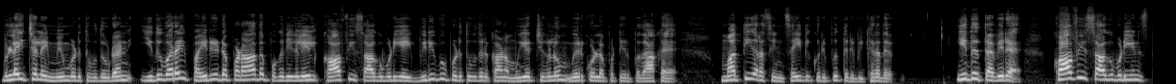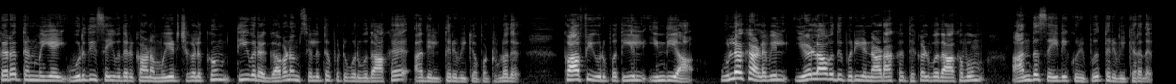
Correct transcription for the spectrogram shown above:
விளைச்சலை மேம்படுத்துவதுடன் இதுவரை பயிரிடப்படாத பகுதிகளில் காஃபி சாகுபடியை விரிவுபடுத்துவதற்கான முயற்சிகளும் மேற்கொள்ளப்பட்டிருப்பதாக மத்திய அரசின் செய்திக்குறிப்பு தெரிவிக்கிறது. இது தவிர காஃபி சாகுபடியின் ஸ்திரத்தன்மையை உறுதி செய்வதற்கான முயற்சிகளுக்கும் தீவிர கவனம் செலுத்தப்பட்டு வருவதாக அதில் தெரிவிக்கப்பட்டுள்ளது. காஃபி உற்பத்தியில் இந்தியா உலக அளவில் ஏழாவது பெரிய நாடாக திகழ்வதாகவும் அந்த செய்திக்குறிப்பு தெரிவிக்கிறது.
